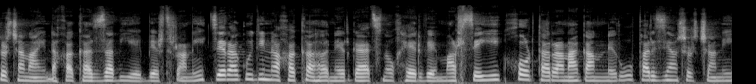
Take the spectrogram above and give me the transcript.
շրջանային նախագահ Զավիե Բերտրանի Ձերագույդի նախագահը ներկայացնող Հերվե Մարսեի խորհրդարանականներու Փարիզյան շրջանի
